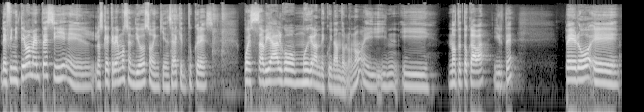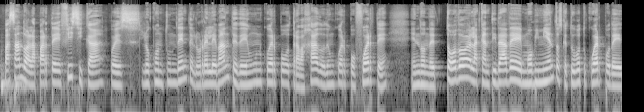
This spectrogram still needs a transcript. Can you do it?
definitivamente sí, los que creemos en Dios o en quien sea que tú crees, pues había algo muy grande cuidándolo, ¿no? y no te tocaba irte. Pero eh, pasando a la parte física, pues lo contundente, lo relevante de un cuerpo trabajado, de un cuerpo fuerte, en donde toda la cantidad de movimientos que tuvo tu cuerpo, de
